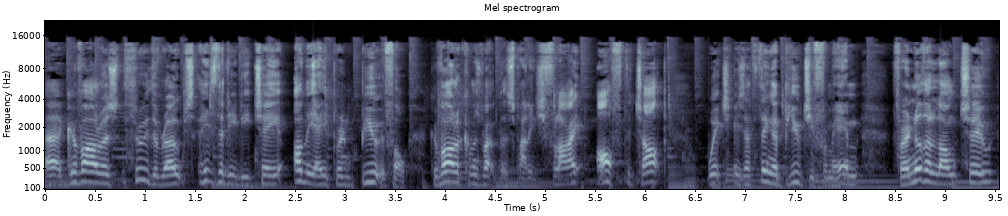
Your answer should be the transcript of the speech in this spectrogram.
uh, Guevara's through the ropes, hits the DDT on the apron, beautiful. Guevara comes back with the Spanish fly off the top, which is a thing of beauty from him for another long two.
